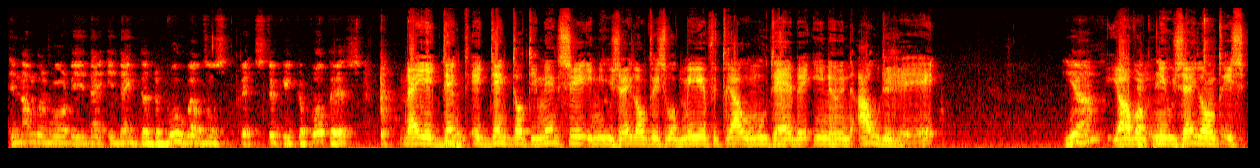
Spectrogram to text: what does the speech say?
in andere woorden, je, denk- je denkt dat de boel wel zo'n st- stukje kapot is. Nee, ik denk, ik denk dat die mensen in Nieuw-Zeeland eens wat meer vertrouwen moeten hebben in hun ouderen, hè? Ja, Ja, want Nieuw-Zeeland is,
